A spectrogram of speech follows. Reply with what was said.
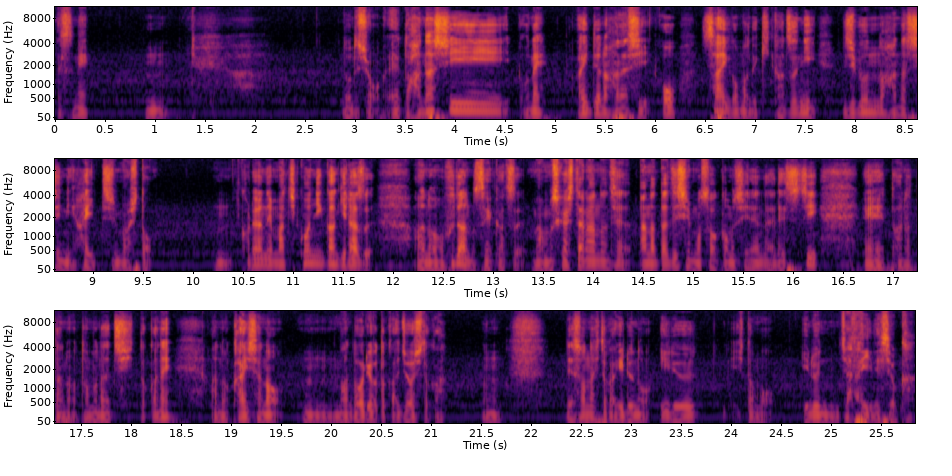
ですね。うん。どうでしょう？えっ、ー、と、話をね、相手の話を最後まで聞かずに自分の話に入ってしまう人。うん、これはね、マチコンに限らず、あの、普段の生活、まあもしかしたらあなたあなた自身もそうかもしれないですし、えっ、ー、と、あなたの友達とかね、あの、会社の、うん、まあ同僚とか上司とか、うん。で、そんな人がいるの、いる人もいるんじゃないでしょうか。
